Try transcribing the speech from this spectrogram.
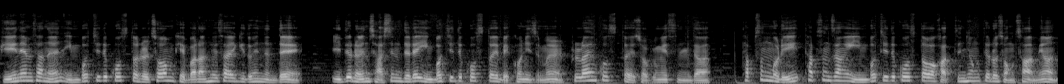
B&M사는 inverted coaster를 처음 개발한 회사이기도 했는데 이들은 자신들의 inverted coaster의 메커니즘을 flying coaster에 적용했습니다. 탑승물이 탑승장의 inverted coaster와 같은 형태로 정차하면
